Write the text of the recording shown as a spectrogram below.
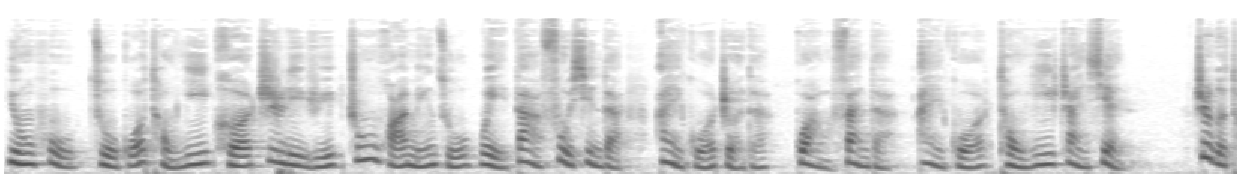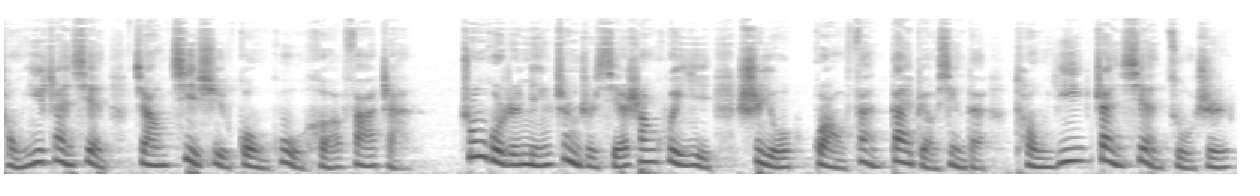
拥护祖国统一和致力于中华民族伟大复兴的爱国者的广泛的爱国统一战线。这个统一战线将继续巩固和发展。中国人民政治协商会议是有广泛代表性的统一战线组织，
